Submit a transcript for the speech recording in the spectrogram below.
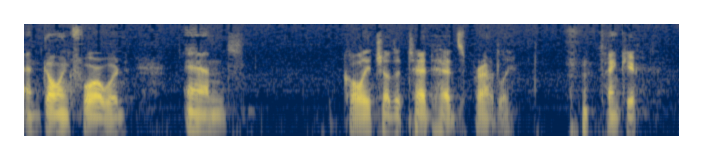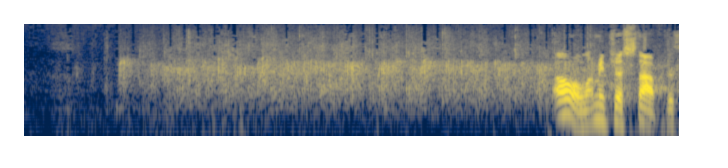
and going forward and call each other Ted heads proudly. Thank you. Oh, let me just stop this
